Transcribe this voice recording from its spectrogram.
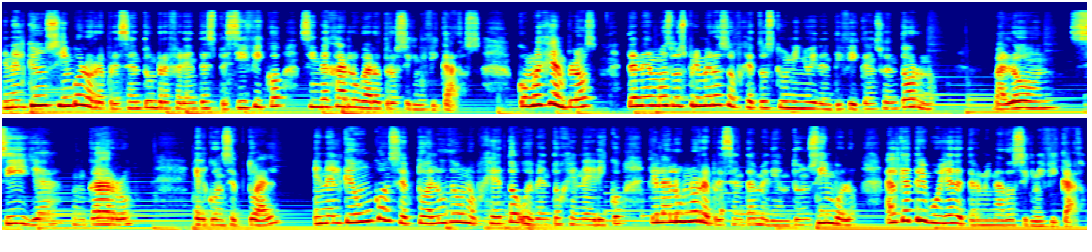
en el que un símbolo representa un referente específico sin dejar lugar a otros significados. Como ejemplos, tenemos los primeros objetos que un niño identifica en su entorno. Balón, silla, un carro. El conceptual, en el que un concepto alude a un objeto o evento genérico que el alumno representa mediante un símbolo, al que atribuye determinado significado.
